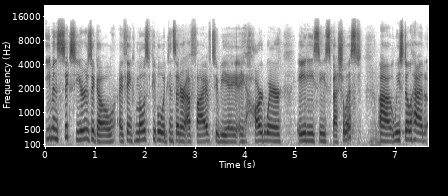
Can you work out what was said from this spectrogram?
even six years ago, I think most people would consider F5 to be a, a hardware ADC specialist. Uh, we still had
